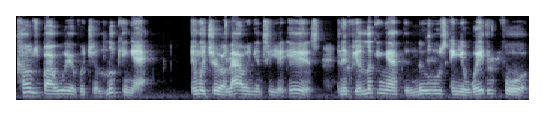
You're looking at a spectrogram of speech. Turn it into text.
comes by way of what you're looking at and what you're allowing into your ears. And if you're looking at the news and you're waiting for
